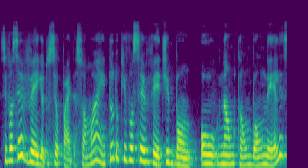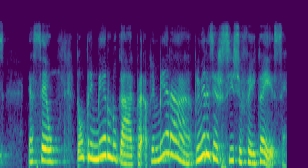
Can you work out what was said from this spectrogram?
Se você veio do seu pai da sua mãe, tudo que você vê de bom ou não tão bom neles é seu. Então, o primeiro lugar, a primeira, o primeiro exercício feito é esse,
